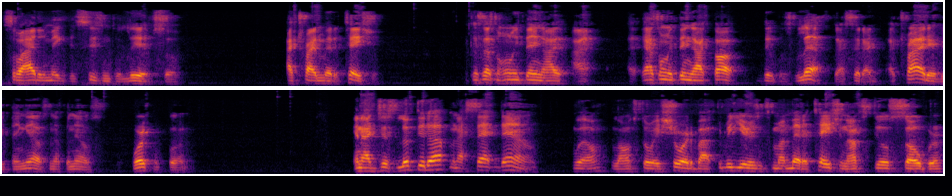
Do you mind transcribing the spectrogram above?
So I had to make a decision to live. So I tried meditation because that's the only thing I, I that's the only thing I thought that was left. I said I, I tried everything else, nothing else working for me. And I just looked it up and I sat down. Well, long story short, about three years into my meditation, I'm still sober.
